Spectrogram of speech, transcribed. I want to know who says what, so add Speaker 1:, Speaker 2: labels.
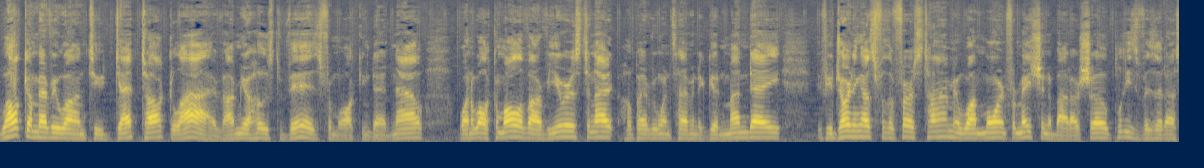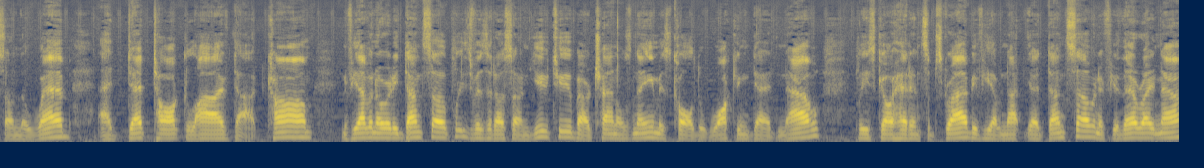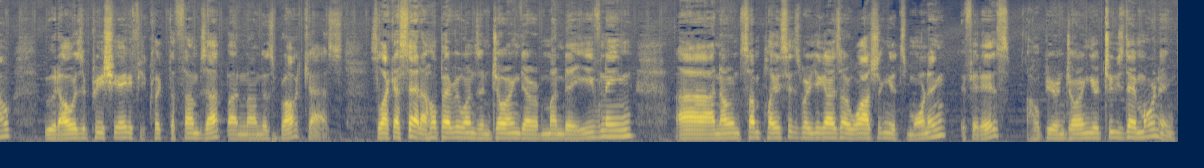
Speaker 1: Welcome, everyone, to Dead Talk Live. I'm your host, Viz from Walking Dead Now. Want to welcome all of our viewers tonight. Hope everyone's having a good Monday. If you're joining us for the first time and want more information about our show, please visit us on the web at deadtalklive.com. And if you haven't already done so, please visit us on YouTube. Our channel's name is called Walking Dead Now. Please go ahead and subscribe if you have not yet done so. And if you're there right now, we would always appreciate if you click the thumbs up button on this broadcast. So, like I said, I hope everyone's enjoying their Monday evening. Uh, I know in some places where you guys are watching, it's morning. If it is, I hope you're enjoying your Tuesday morning.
